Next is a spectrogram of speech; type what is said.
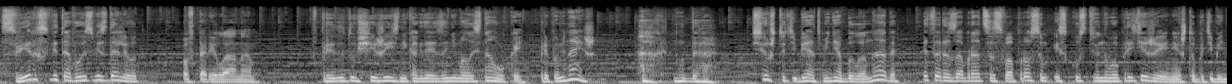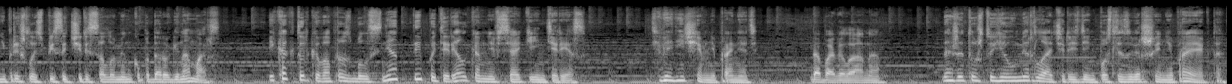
«Сверхсветовой звездолет», — повторила она. «В предыдущей жизни, когда я занималась наукой, припоминаешь? Ах, ну да. Все, что тебе от меня было надо, это разобраться с вопросом искусственного притяжения, чтобы тебе не пришлось писать через соломинку по дороге на Марс. И как только вопрос был снят, ты потерял ко мне всякий интерес. Тебя ничем не пронять», — добавила она. «Даже то, что я умерла через день после завершения проекта».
